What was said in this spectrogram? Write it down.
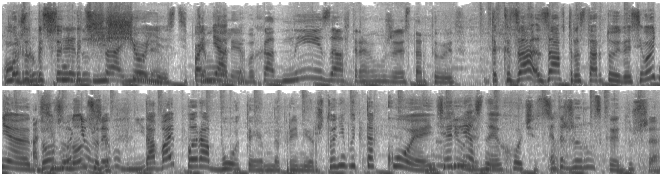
может быть, Русская что-нибудь душа, еще Юля. есть. Тем Понятно. более выходные завтра уже стартуют. Так за- завтра стартует, а сегодня А должен сегодня он уже бубнит. Давай поработаем, например. Что-нибудь такое интересное Юля, ну, хочется. Это же русская душа.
